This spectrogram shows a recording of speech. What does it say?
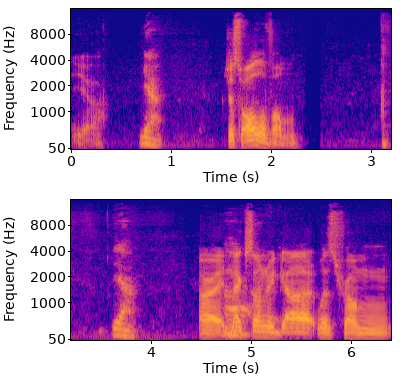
yeah, Yeah, just all of them. yeah. All right, Uh, next one we got was from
